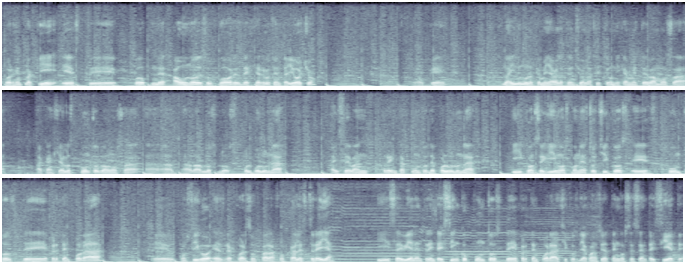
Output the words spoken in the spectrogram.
Por ejemplo aquí este puedo poner a uno de esos jugadores de GR88 ok no hay ninguno que me llame la atención, así que únicamente vamos a, canjear los puntos, vamos a, dar los, polvo lunar. Ahí se van 30 puntos de polvo lunar y conseguimos con estos chicos eh, puntos de pretemporada. Eh, consigo el refuerzo para forjar la estrella y se vienen 35 puntos de pretemporada chicos, ya cuando ya tengo 67.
